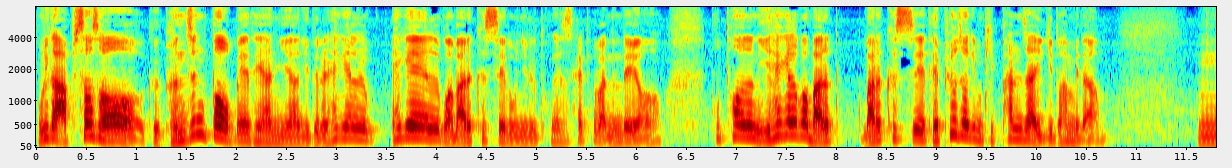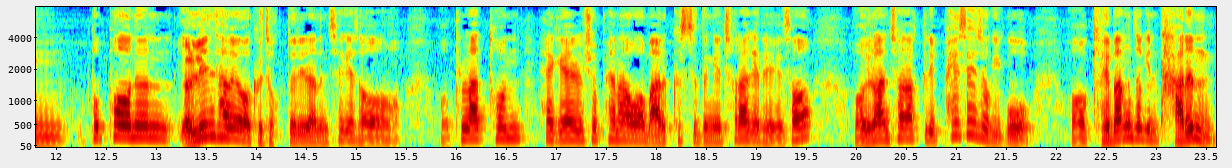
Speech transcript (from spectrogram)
우리가 앞서서 그 변증법에 대한 이야기들을 해겔, 해겔과 마르크스의 논의를 통해서 살펴봤는데요. 포퍼는 이 해겔과 마르, 마르크스의 대표적인 비판자이기도 합니다. 음, 포퍼는 열린 사회와 그 적들이라는 책에서 어, 플라톤, 해겔, 쇼펜하워, 마르크스 등의 철학에 대해서 어, 이러한 철학들이 폐쇄적이고 어, 개방적인 다른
